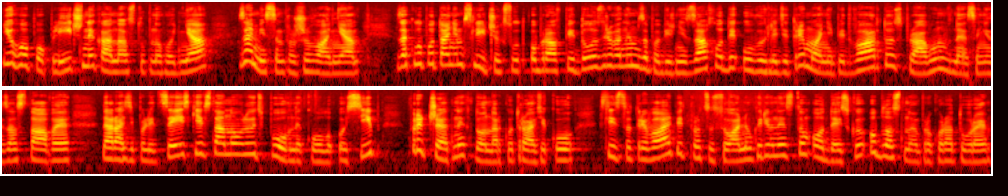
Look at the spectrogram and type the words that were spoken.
його поплічника наступного дня за місцем проживання. За клопотанням слідчих суд обрав підозрюваним запобіжні заходи у вигляді тримання під вартою з правом внесення застави. Наразі поліцейські встановлюють повне коло осіб, причетних до наркотрафіку. Слідство триває під процесуальним керівництвом Одеської обласної прокуратури.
